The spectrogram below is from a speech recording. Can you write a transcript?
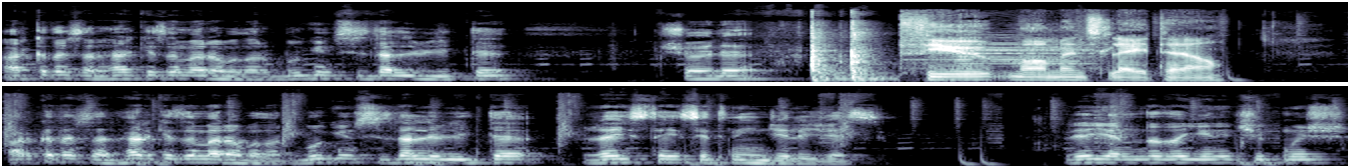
Arkadaşlar herkese merhabalar. Bugün sizlerle birlikte şöyle Few moments later. Arkadaşlar herkese merhabalar. Bugün sizlerle birlikte Race Day setini inceleyeceğiz. Ve yanında da yeni çıkmış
